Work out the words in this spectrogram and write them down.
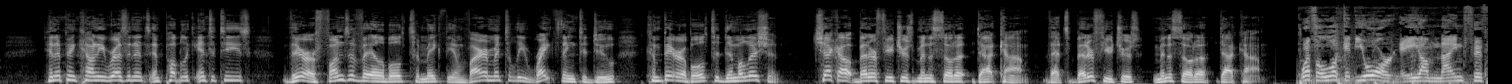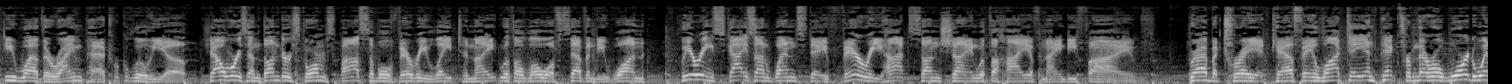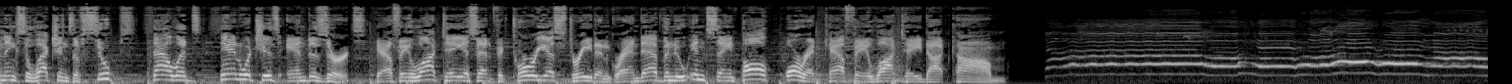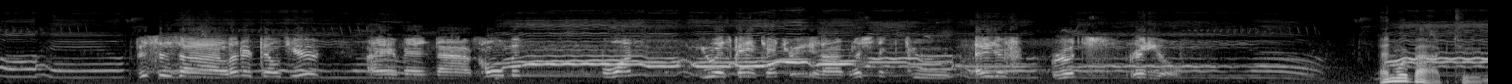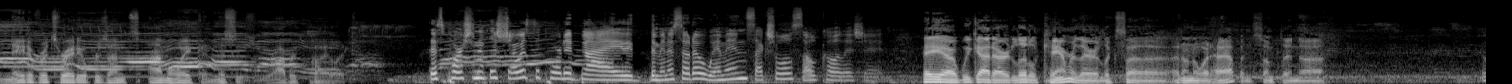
Hennepin County residents and public entities, there are funds available to make the environmentally right thing to do comparable to demolition. Check out betterfuturesminnesota.com. That's betterfuturesminnesota.com. With a look at your AM 950 weather, I'm Patrick Lilia. Showers and thunderstorms possible very late tonight with a low of 71. Clearing skies on Wednesday, very hot sunshine with a high of 95. Grab a tray at Cafe Latte and pick from their award winning selections of soups, salads, sandwiches, and desserts. Cafe Latte is at Victoria Street and Grand Avenue in St. Paul or at cafelatte.com. This is uh, Leonard Peltier. I am in uh, Coleman 1 U.S. Penitentiary, and I'm listening to Native Roots Radio. And we're back to Native Roots Radio presents I'm Awake, and this is Robert Pilot. This portion of the show is supported by the Minnesota Women Sexual Assault Coalition. Hey, uh, we got our little camera there. It looks, uh, I don't know what happened. Something, uh,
